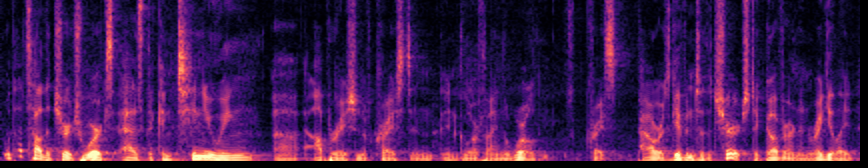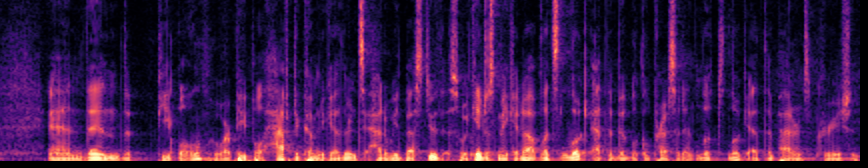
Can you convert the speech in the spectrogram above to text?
Well, that's how the church works as the continuing uh, operation of Christ in, in glorifying the world. Christ's power is given to the church to govern and regulate. And then the people, who are people, have to come together and say, how do we best do this? We can't just make it up. Let's look at the biblical precedent. Let's look at the patterns of creation.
